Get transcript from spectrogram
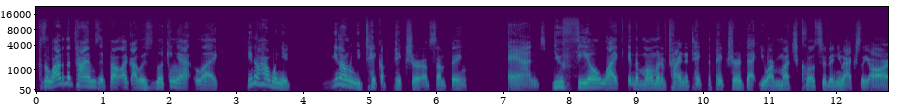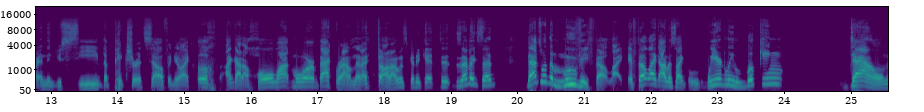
because a lot of the times it felt like i was looking at like you know how when you you know when you take a picture of something and you feel like in the moment of trying to take the picture that you are much closer than you actually are and then you see the picture itself and you're like ugh i got a whole lot more background than i thought i was going to get to. Does that make sense? That's what the movie felt like. It felt like i was like weirdly looking down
